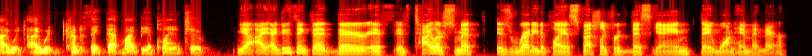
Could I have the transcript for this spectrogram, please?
I would I would kind of think that might be a plan too. Yeah, I, I do think that there if if Tyler Smith is ready to play, especially for this game, they want him in there.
